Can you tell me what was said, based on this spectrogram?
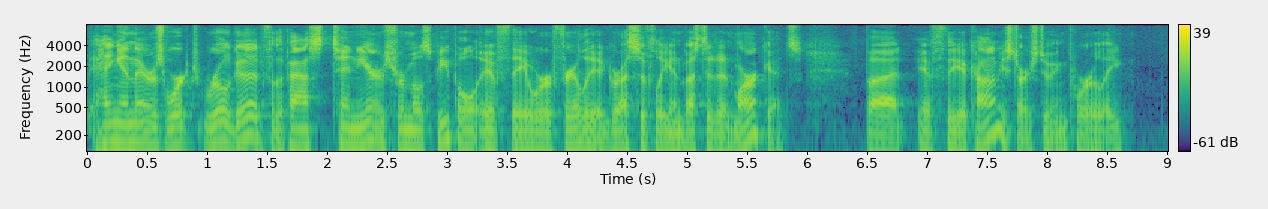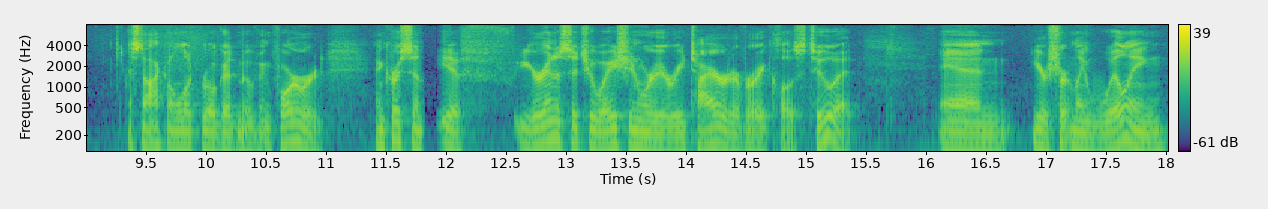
Hang in there has worked real good for the past 10 years for most people if they were fairly aggressively invested in markets. But if the economy starts doing poorly, it's not going to look real good moving forward. And Kristen, if you're in a situation where you're retired or very close to it, and you're certainly willing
